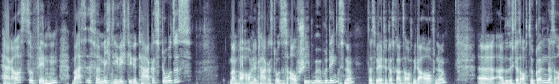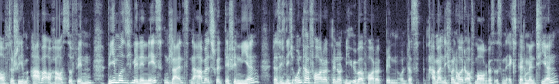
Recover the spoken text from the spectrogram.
herauszufinden, was ist für mich die richtige Tagesdosis. Man braucht auch eine Tagesdosis aufschieben übrigens. Ne? Das wertet das Ganze auch wieder auf. Ne? Äh, also sich das auch zu gönnen, das aufzuschieben, aber auch rauszufinden, wie muss ich mir den nächsten kleinsten Arbeitsschritt definieren, dass ich nicht unterfordert bin und nicht überfordert bin. Und das kann man nicht von heute auf morgen. Das ist ein Experimentieren.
